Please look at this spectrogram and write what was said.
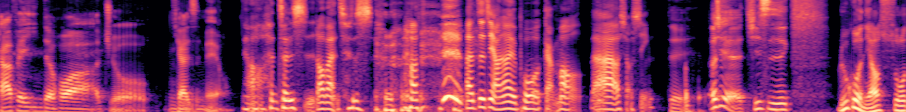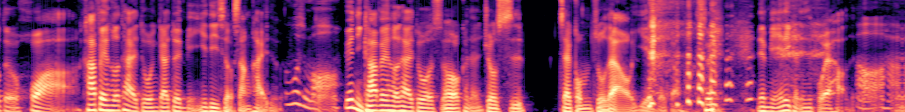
咖啡因的话就。应该是没有，好，很真实，老板诚实。啊，最近好像也颇感冒，大家要小心。对，而且其实如果你要说的话，咖啡喝太多应该对免疫力是有伤害的。为什么？因为你咖啡喝太多的时候，可能就是在工作、在熬夜、在干嘛，所以你的免疫力肯定是不会好的。哦，好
